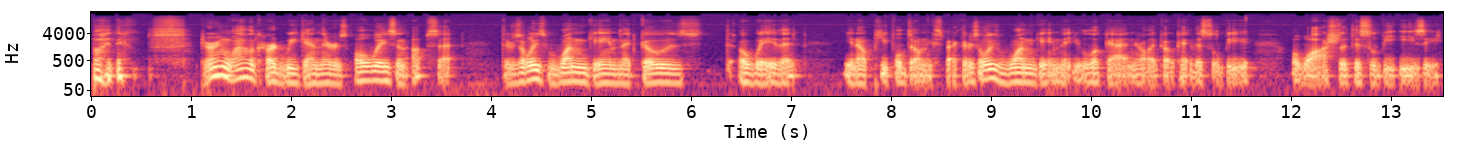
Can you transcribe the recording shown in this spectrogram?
but during Wild Card Weekend, there is always an upset. There's always one game that goes a way that you know people don't expect. There's always one game that you look at and you're like, okay, this will be a wash. That this will be easy.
